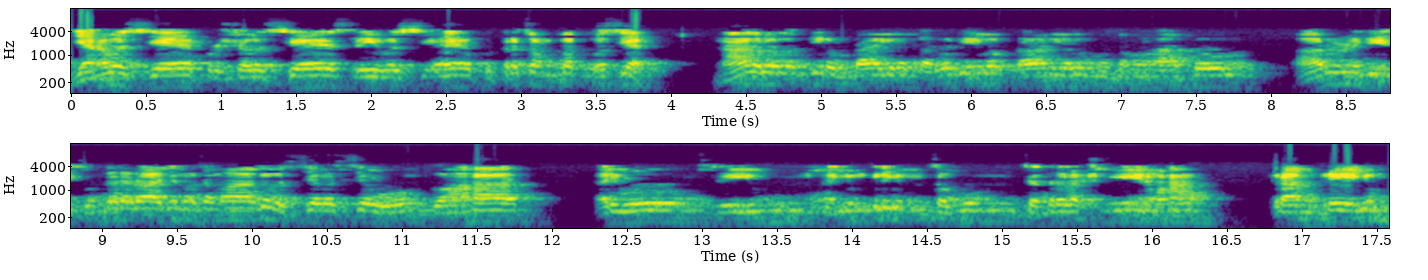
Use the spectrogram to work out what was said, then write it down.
ஜனவசிய புருஷவசிய ஸ்ரீவசிய புத்திரசம்பத்வசிய நாகலோகத்தில் உண்டாகிற சர்வதேவ பிராணிகளும் வசமாகோம் அருள்நிதி சுந்தரராஜன் வசமாக வசிய வசிய ஓம் துவாகா ஹரி ஓம் ஸ்ரீயும் ஐயும் கிளியும் சவும் சந்திரலக்ஷ்மி நம. கிரம் கிரேயும்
